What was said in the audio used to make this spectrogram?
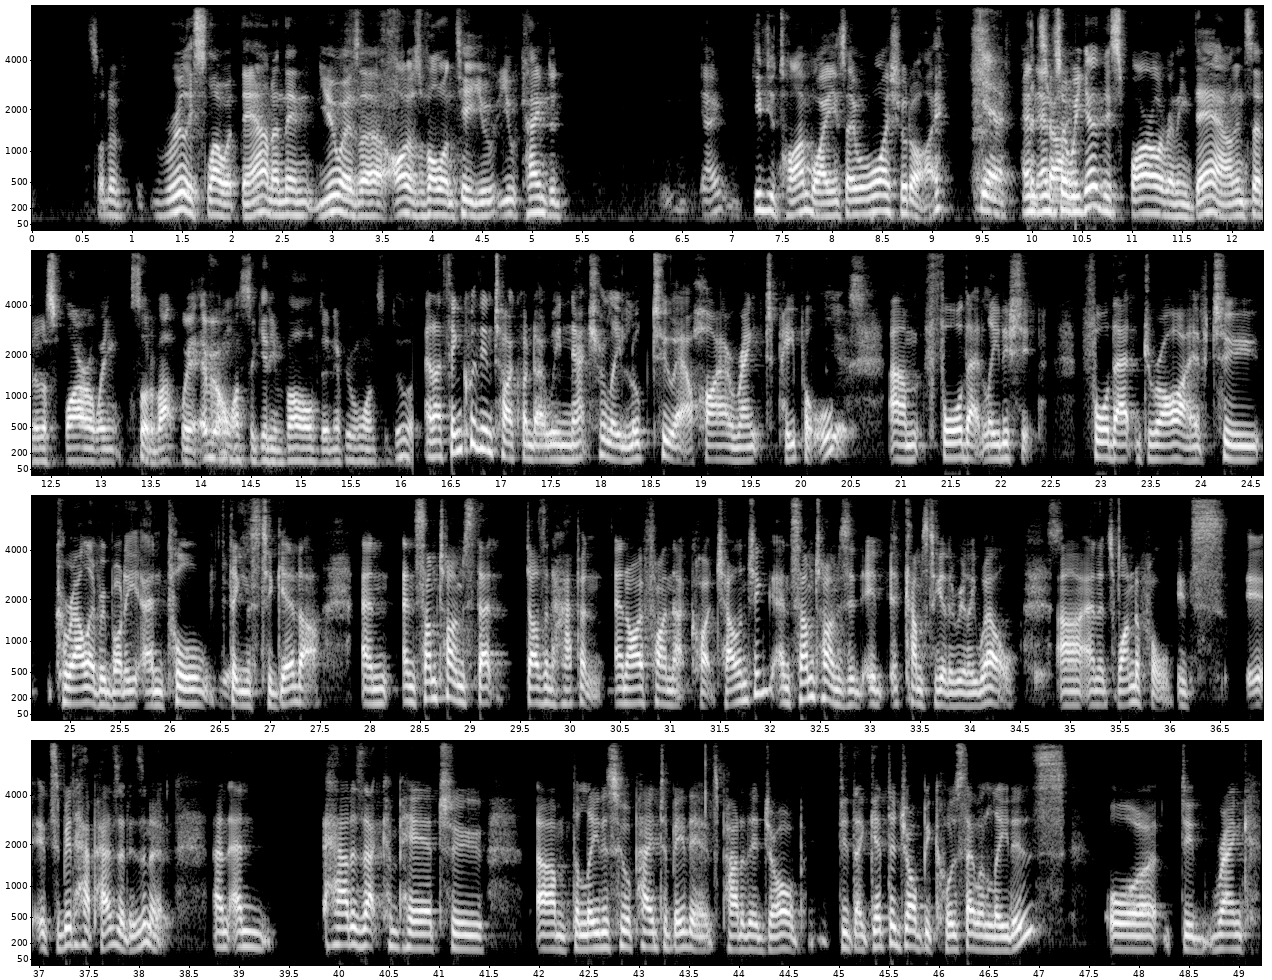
sort of really slow it down. And then you, as a honest volunteer, you you came to you know give your time away and say, well, why should I? Yeah. And, and right. so we get this spiral everything down instead of a spiraling sort of up where everyone wants to get involved and everyone wants to do it. And I think within Taekwondo, we naturally look to our higher ranked people yes. um, for that leadership, for that drive to corral everybody and pull yes. things together. And, and sometimes that doesn't happen. And I find that quite challenging. And sometimes it, it, it comes together really well. Yes. Uh, and it's wonderful. It's it's a bit haphazard, isn't it? And and how does that compare to um, the leaders who are paid to be there? It's part of their job. Did they get the job because they were leaders, or did rank?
